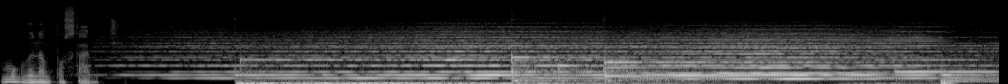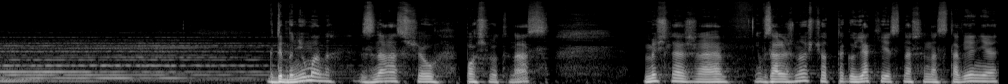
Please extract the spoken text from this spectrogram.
mógłby nam postawić. Gdyby Newman znalazł się pośród nas, myślę, że w zależności od tego, jakie jest nasze nastawienie,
